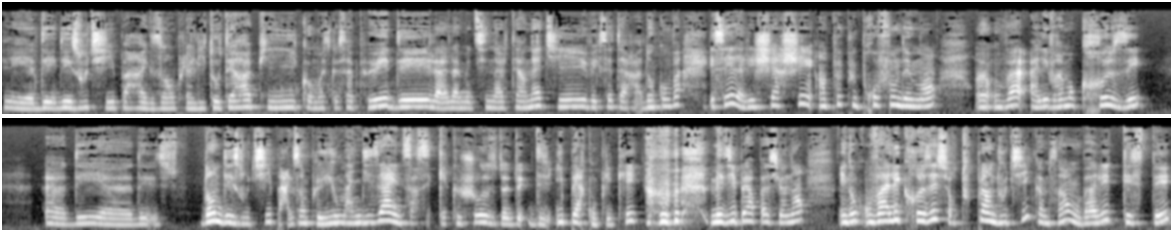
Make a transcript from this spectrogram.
des, outils, par exemple la lithothérapie, comment est-ce que ça peut aider, la, médecine alternative, etc. Donc on va essayer d'aller chercher un peu plus profondément, on va aller vraiment creuser des dans des outils, par exemple le Human Design, ça c'est quelque chose de, hyper compliqué, mais d'hyper passionnant. Et donc on va aller creuser sur tout plein d'outils comme ça, on va aller tester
